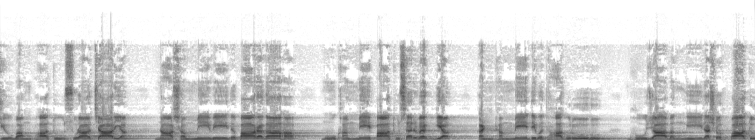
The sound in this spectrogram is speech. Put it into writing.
जिह्वां पातु सुराचार्य नाशं मे वेदपारगाः मुखं मे पातु सर्वज्ञ कण्ठं मे देवता गुरुः भुजाभङ्गीरसः पातु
